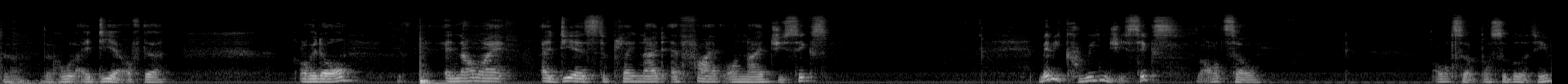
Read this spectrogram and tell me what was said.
The the whole idea of the of it all. And now my idea is to play knight f5 or knight g6 maybe queen g6 is also also a possibility.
